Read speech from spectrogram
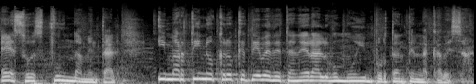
Eso es fundamental. Y Martino creo que debe de tener algo muy importante en la cabeza.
